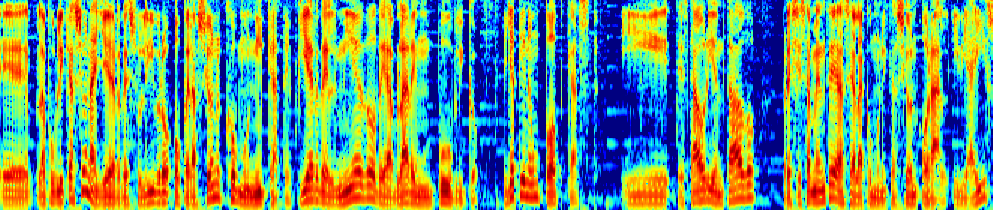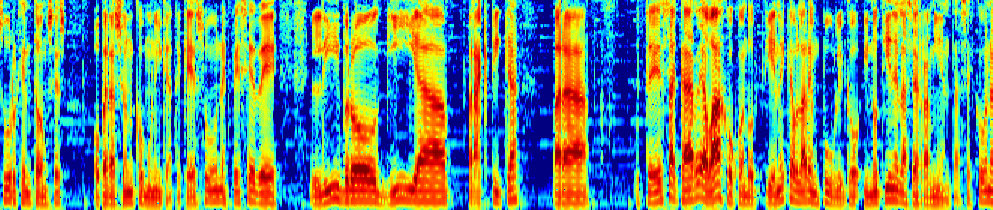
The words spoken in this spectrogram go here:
eh, la publicación ayer de su libro Operación Comunícate, pierde el miedo de hablar en público. Ella tiene un podcast y está orientado precisamente hacia la comunicación oral y de ahí surge entonces Operación Comunícate, que es una especie de libro, guía, práctica para usted sacar de abajo cuando tiene que hablar en público y no tiene las herramientas. Es como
